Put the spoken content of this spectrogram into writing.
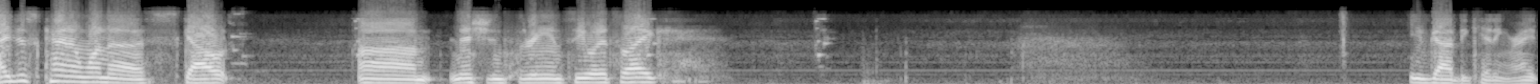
I just kind of want to scout um, mission three and see what it's like. You've got to be kidding, right?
